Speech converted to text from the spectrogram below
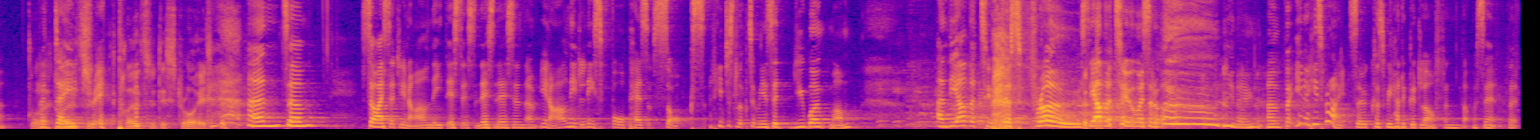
a, well, a day clothes trip. Clothes were destroyed. and um, so I said, you know, I'll need this, this, and this, and this, and, um, you know, I'll need at least four pairs of socks. And he just looked at me and said, you won't, mum. And the other two just froze. The other two were sort of, you know. Um, but, you know, he's right. So, because we had a good laugh and that was it. But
